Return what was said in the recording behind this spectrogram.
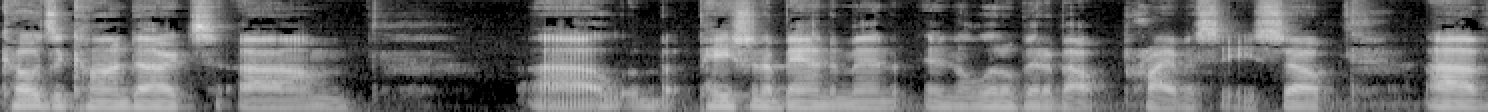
codes of conduct, um, uh, patient abandonment, and a little bit about privacy. So, uh,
